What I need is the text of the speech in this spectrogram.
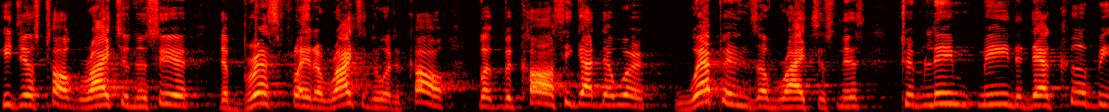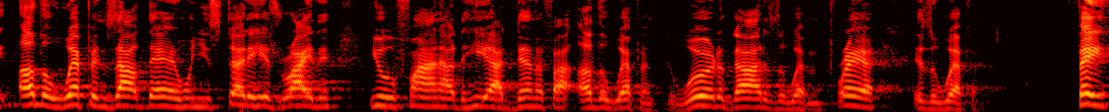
He just talked righteousness here, the breastplate of righteousness, what it's called. But because he got that word weapons of righteousness, to mean that there could be other weapons out there. And when you study his writing, you will find out that he identified other weapons. The word of God is a weapon, prayer is a weapon, faith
